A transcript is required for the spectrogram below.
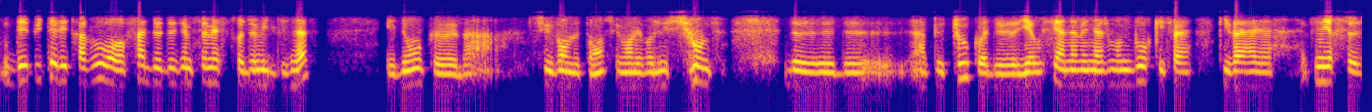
débuter les travaux en fin de deuxième semestre 2019. Et donc, euh, ben, suivant le temps, suivant l'évolution de, de, un peu tout quoi. De, il y a aussi un aménagement de bourg qui va qui va venir se,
